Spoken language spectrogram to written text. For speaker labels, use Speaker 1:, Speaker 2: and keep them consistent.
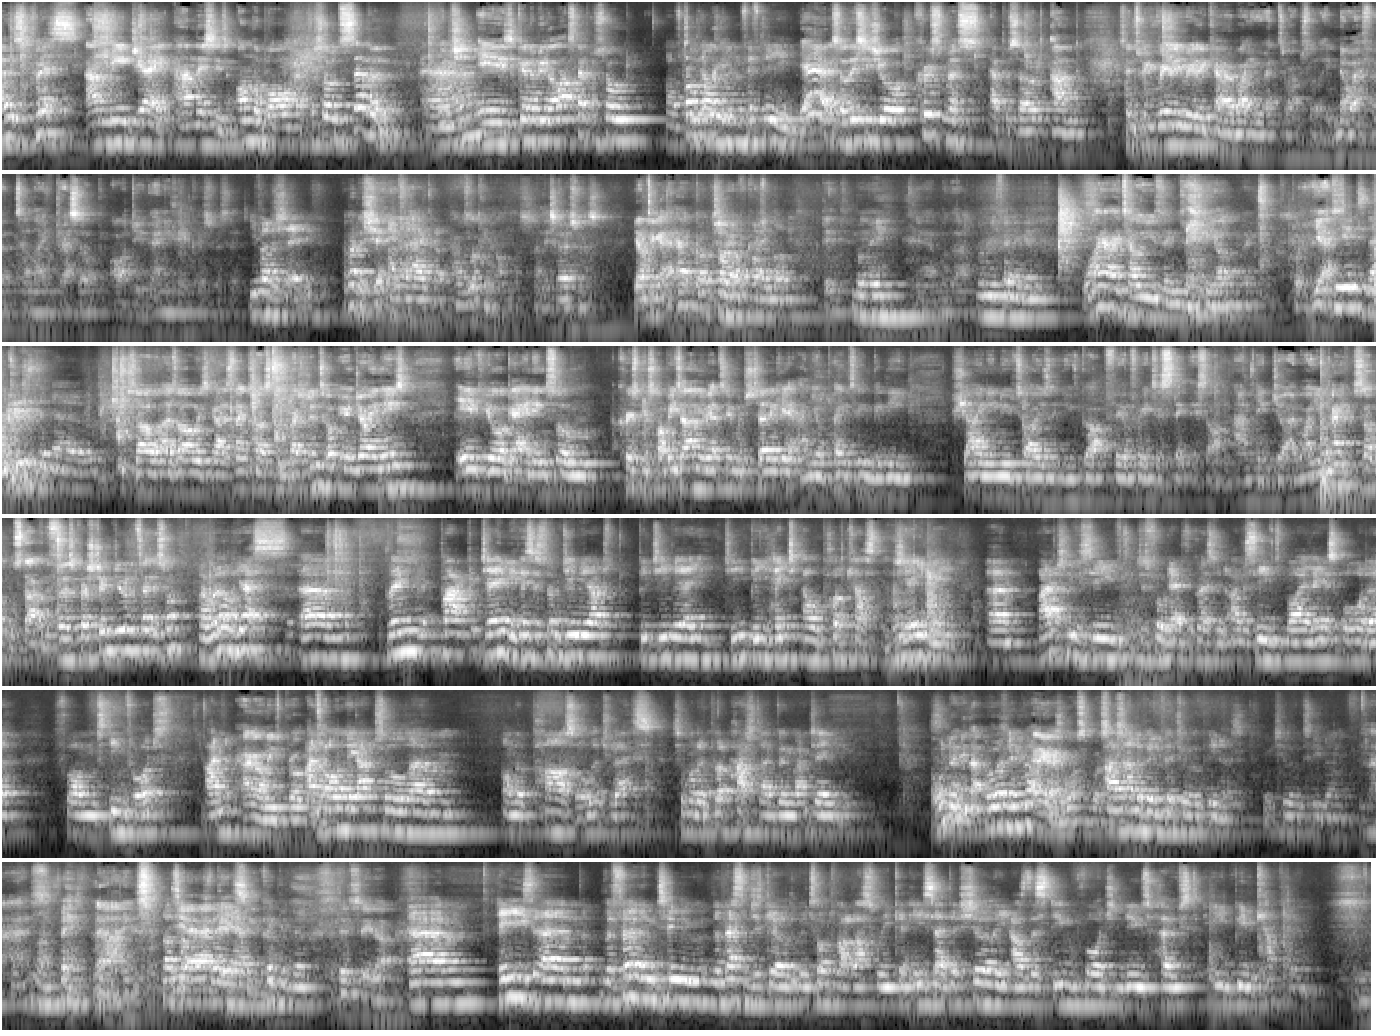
Speaker 1: your host Chris.
Speaker 2: And me, Jay, and this is On the Ball, episode 7,
Speaker 1: Um,
Speaker 2: which is going to be the last episode
Speaker 1: Of
Speaker 2: Probably.
Speaker 1: 2015.
Speaker 2: Yeah, so this is your Christmas episode, and since we really, really care about you, we went to absolutely no effort to like dress up or do anything Christmassy.
Speaker 1: You've had a shave
Speaker 2: I've had a shave.
Speaker 1: I and a haircut.
Speaker 2: I was looking homeless, and it's Christmas. You have to get a haircut.
Speaker 1: Got time off my.
Speaker 2: Did.
Speaker 1: Mummy.
Speaker 2: Yeah, mother.
Speaker 1: Mummy Finnegan.
Speaker 2: Why I tell you things is beyond me. But yes.
Speaker 1: The internet needs to know.
Speaker 2: So, as always, guys, thanks for asking questions. Hope you're enjoying these. If you're getting in some Christmas hobby time, you get too much turkey, and you're painting the shiny new toys that you've got, feel free to stick this on and enjoy while you paint. So, we'll start with the first question. Do you want to take this one?
Speaker 1: I will, yes. Um, bring back Jamie. This is from GBH, GBA, GBHL podcast.
Speaker 2: Mhm.
Speaker 1: Jamie. Um, I actually received, just before we get to the question, I received my latest order from Steamforge. And
Speaker 2: Hang on, he's broken.
Speaker 1: And on the actual, um, on the parcel address, someone had put hashtag bring back Jamie.
Speaker 2: I wonder who that
Speaker 1: I wonder who that
Speaker 2: Anyway,
Speaker 1: was.
Speaker 2: what's, what's
Speaker 1: And,
Speaker 2: this?
Speaker 1: and a big picture of a penis, which you'll see on,
Speaker 2: Nice.
Speaker 1: on Facebook.
Speaker 2: Nice.
Speaker 1: That's
Speaker 2: yeah, I
Speaker 1: what they
Speaker 2: did see
Speaker 1: think
Speaker 2: that.
Speaker 1: of them.
Speaker 2: I did see that.
Speaker 1: Um, he's um, referring to the Messengers Guild that we talked about last week, and he said that surely, as the Steamforge news host, he'd be the captain.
